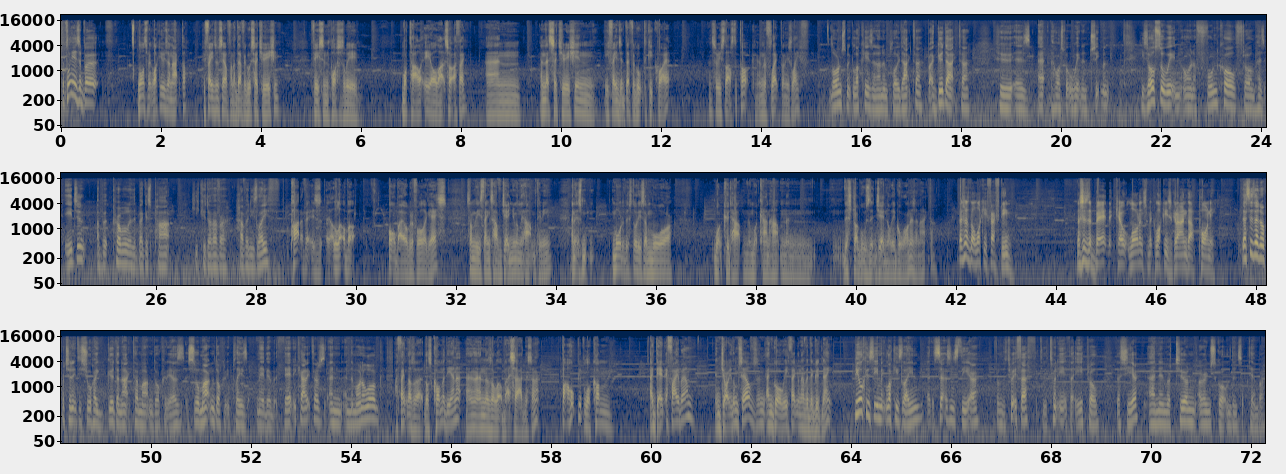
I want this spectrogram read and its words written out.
The play is about Lawrence McLuckie, who's an actor, who finds himself in a difficult situation, facing possibly mortality, all that sort of thing. And in this situation, he finds it difficult to keep quiet. And so he starts to talk and reflect on his life. Lawrence McLuckie is an unemployed actor, but a good actor who is at the hospital waiting on treatment. He's also waiting on a phone call from his agent about probably the biggest part he could have ever have in his life. Part of it is a little bit autobiographical, I guess. Some of these things have genuinely happened to me, and it's more of the stories are more what could happen and what can happen and the struggles that generally go on as an actor. This is the Lucky 15. This is the bet that killed Lawrence McLuckie's granda, Pawnee. This is an opportunity to show how good an actor Martin Docherty is. So Martin Docherty plays maybe about 30 characters in, in the monologue. I think there's a there's comedy in it and then there's a little bit of sadness in it. But I hope people will come identify with him, enjoy themselves and, and go away thinking they've had a good night. People can see McLuckie's line at the Citizens Theatre from the 25th to the 28th of April this year and then we're touring around Scotland in September.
